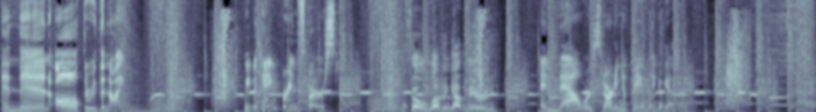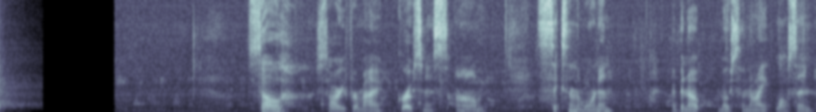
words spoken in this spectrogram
and then all through the night. We became friends first, We fell in love and got married. and now we're starting a family together. So, sorry for my grossness. Um, six in the morning. I've been up most of the night. Lawson,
